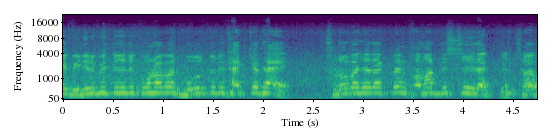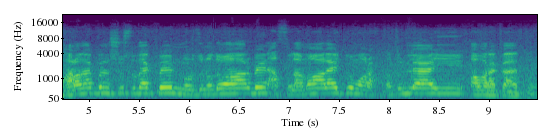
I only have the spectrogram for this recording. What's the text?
এই ভিডিওর ভিতরে যদি কোনো রকমের ভুল ত্রুটি থাকতে থাকে, ছোট বেশে দেখবেন, ক্ষমার দৃষ্টিতে দেখবেন। সবাই ভালো থাকবেন, সুস্থ থাকবেন, মোর জন্য দোয়া হারবেন আসসালামু আলাইকুম রহমতুল্লাহি অবরাকাতুহ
